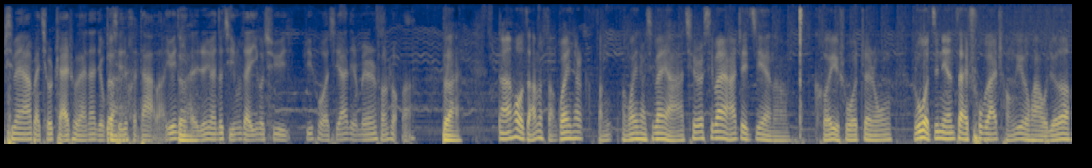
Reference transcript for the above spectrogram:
西班牙把球摘出来，那就威胁就很大了，因为你的人员都集中在一个区域逼迫，其他地方没人防守了。对，然后咱们反观一下反反观一下西班牙，其实西班牙这届呢。可以说阵容，如果今年再出不来成绩的话，我觉得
